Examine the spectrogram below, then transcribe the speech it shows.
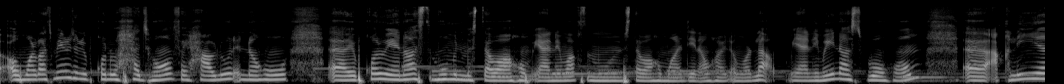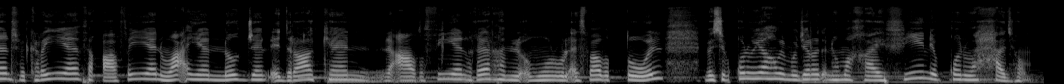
أو مرات ما يريدون يبقون وحدهم فيحاولون أنه آه، يبقون ويا ناس مو من مستواهم. يعني ما أقصد مو من مستواهم ماديا أو هاي الأمور لا يعني ما يناسبوهم آه، عقليا فكريا ثقافيا وعيا نضجا إدراكا عاطفيا غيرها من الأمور والأسباب الطول. بس يبقون وياهم لمجرد أنهم خايفين يبقون وحدهم.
